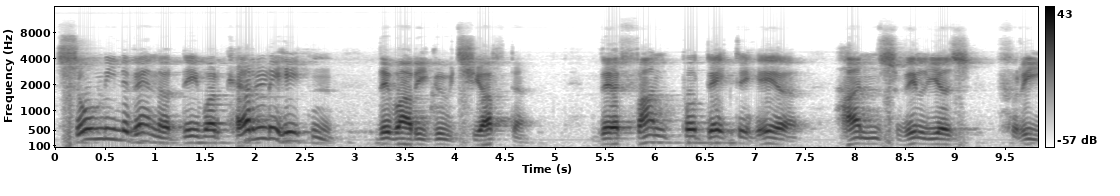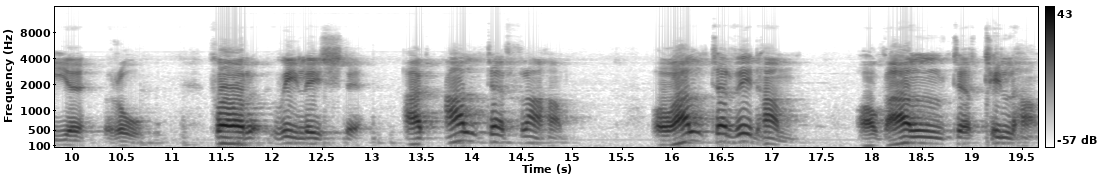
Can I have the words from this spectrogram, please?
Så, mine venner, det var kjærligheten det var i Guds hjerte. Det fant på dette her Hans viljes frie ro. For vi leste at alt er fra ham, og alt er ved ham, og alt er til ham.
